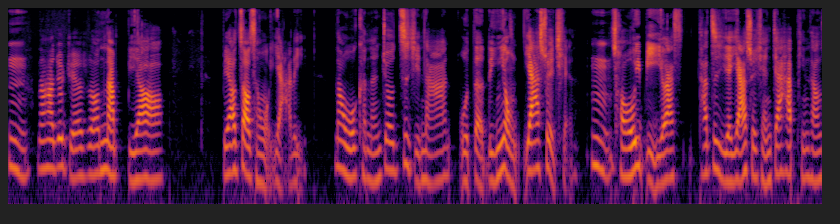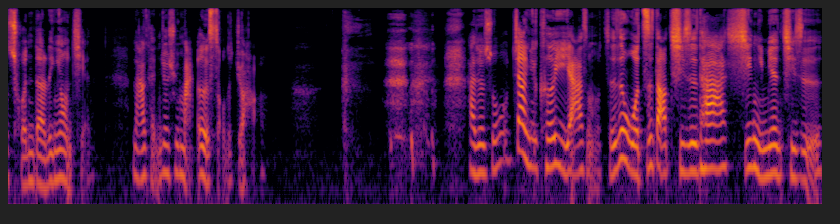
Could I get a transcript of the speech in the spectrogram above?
嗯，那他就觉得说，那不要不要造成我压力，那我可能就自己拿我的零用压岁钱，嗯，筹一笔压他自己的压岁钱加他平常存的零用钱，那他可能就去买二手的就好了。他就说这样也可以呀、什么？只是我知道，其实他心里面其实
